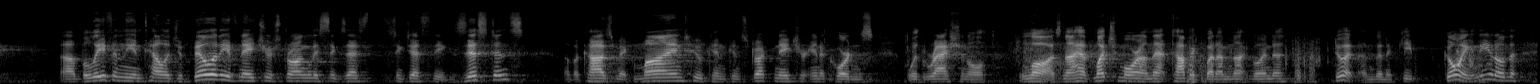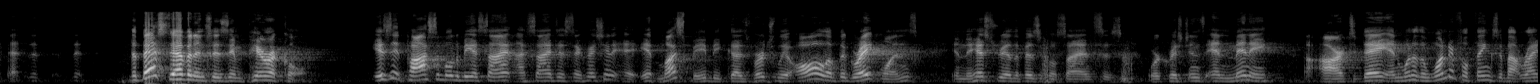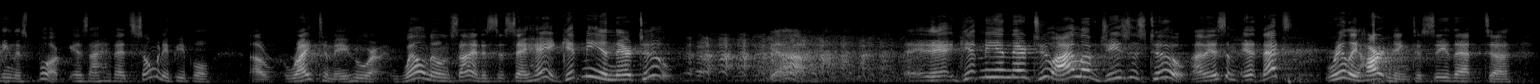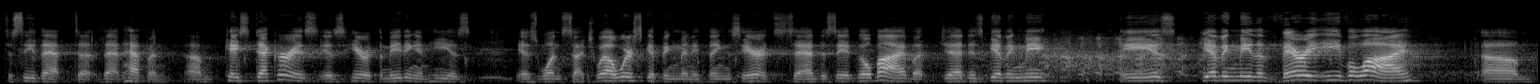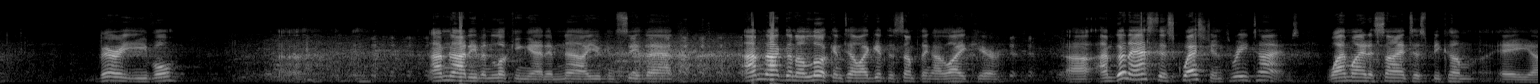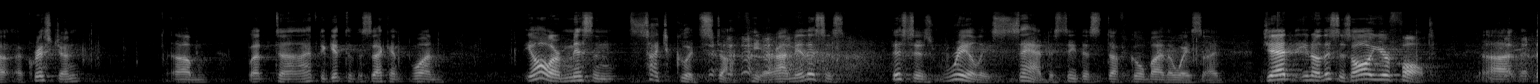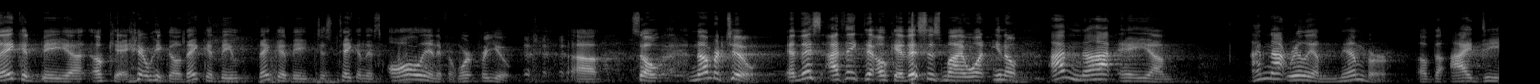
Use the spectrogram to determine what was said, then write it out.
Uh, belief in the intelligibility of nature strongly suggests, suggests the existence of a cosmic mind who can construct nature in accordance with rational laws. Now, I have much more on that topic, but I'm not going to do it. I'm going to keep going. You know, the, the, the best evidence is empirical. Is it possible to be a, sci a scientist and a Christian? It must be because virtually all of the great ones in the history of the physical sciences were Christians, and many are today. And one of the wonderful things about writing this book is I have had so many people uh, write to me who are well known scientists that say, hey, get me in there too. yeah. Eh, eh, get me in there too. I love Jesus too. I mean, it, that's really heartening to see that, uh, to see that, uh, that happen. Um, Case Decker is, is here at the meeting, and he is, is one such. Well, we're skipping many things here. It's sad to see it go by, but Jed is giving me, he is giving me the very evil eye. Um, very evil. Uh, I'm not even looking at him now. You can see that. I'm not going to look until I get to something I like here. Uh, I'm going to ask this question three times. Why might a scientist become a, uh, a Christian? Um, but uh, I have to get to the second one. Y'all are missing such good stuff here. I mean, this is, this is really sad to see this stuff go by the wayside. Jed, you know, this is all your fault. Uh, they could be uh, okay. Here we go. They could be they could be just taking this all in if it weren't for you. Uh, so number two, and this, I think that, okay, this is my one, you know, I'm not a, um, I'm not really a member of the ID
